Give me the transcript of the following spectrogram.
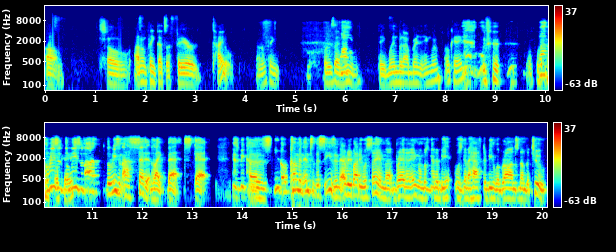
Um, so I don't think that's a fair title. I don't think. What does that Well- mean? They win without Brandon Ingram? Okay. Yeah. Well, the reason the Okay. reason I the reason I said it like that stat is because you know coming into the season, everybody was saying that Brandon Ingram was gonna be was gonna have to be LeBron's number two,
